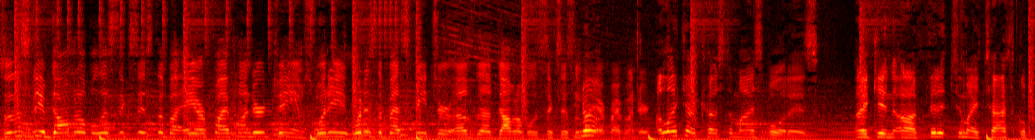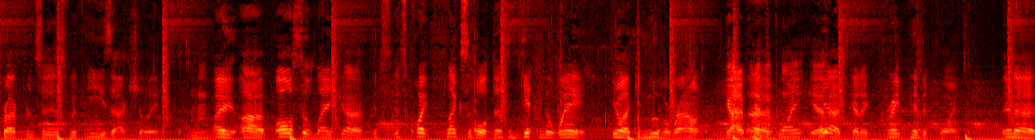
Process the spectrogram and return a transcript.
So this is the abdominal ballistic system by AR-500. James, what do you, what is the best feature of the abdominal ballistic system You by AR-500? I like how customizable it is. I can uh, fit it to my tactical preferences with ease. Actually, Mm-hmm. I uh, also like uh, it's it's quite flexible. It doesn't get in the way. You know, I can move around. You got a pivot Uh, point? Yep. Yeah, it's got a great pivot point. And uh,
